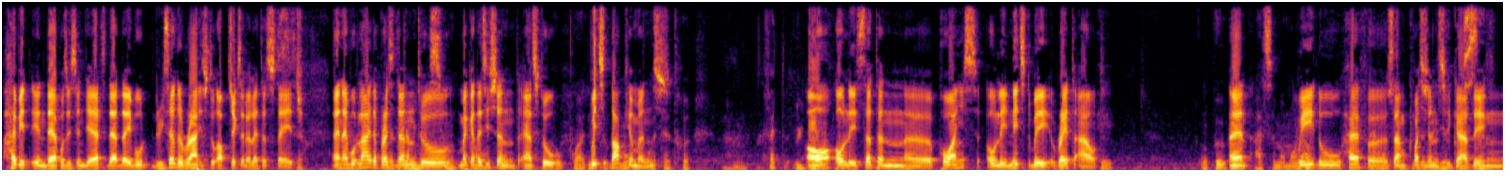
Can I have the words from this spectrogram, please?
have it in their position yet, that they would reserve the rights to object at a later stage. And I would like the President to make a decision as to au poids de which documents documents pourraient être euh, faites or only certain uh, points only needs to be read out. Et on peut, And à ce moment-là, we do have uh, some questions regarding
